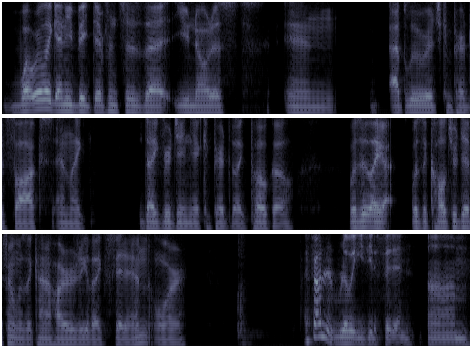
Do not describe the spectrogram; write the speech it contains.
what were like any big differences that you noticed in at Blue Ridge compared to Fox and like Dyke, Virginia compared to like Poco? Was it like was the culture different? Was it kind of harder to like fit in or I found it really easy to fit in. Um,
